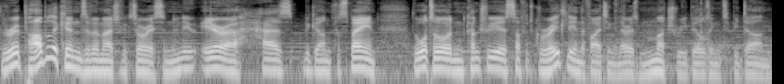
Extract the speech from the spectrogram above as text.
The Republicans have emerged victorious and a new era has begun for Spain. The war-torn country has suffered greatly in the fighting and there is much rebuilding to be done.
